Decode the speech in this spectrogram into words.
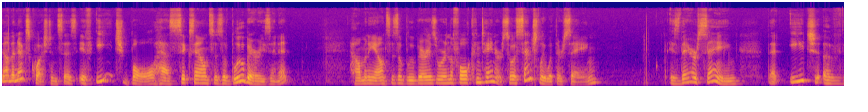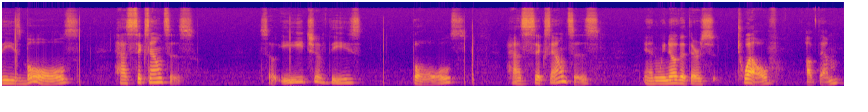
Now, the next question says if each bowl has six ounces of blueberries in it, how many ounces of blueberries were in the full container? So, essentially, what they're saying is they're saying that each of these bowls has six ounces. So, each of these bowls has six ounces, and we know that there's 12 of them,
